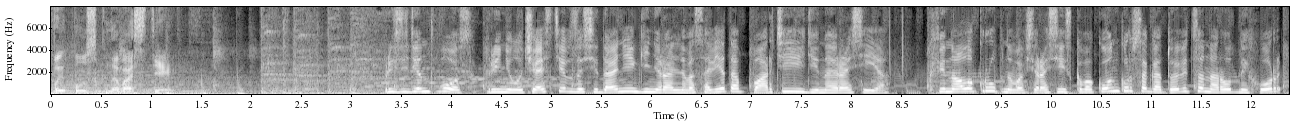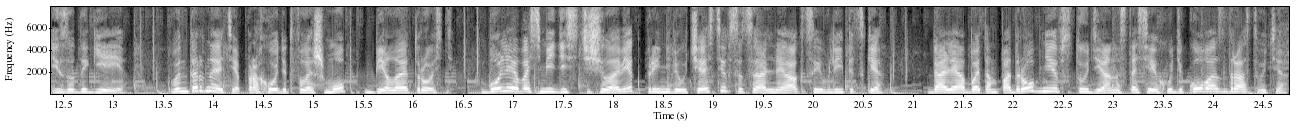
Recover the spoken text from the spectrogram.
Выпуск новостей. Президент ВОЗ принял участие в заседании Генерального совета партии «Единая Россия». К финалу крупного всероссийского конкурса готовится народный хор из Адыгеи. В интернете проходит флешмоб «Белая трость». Более 80 человек приняли участие в социальной акции в Липецке. Далее об этом подробнее в студии Анастасия Худякова. Здравствуйте!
